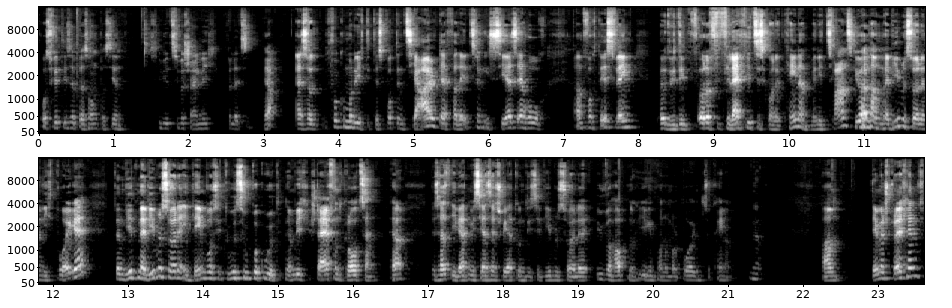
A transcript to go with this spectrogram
Was wird dieser Person passieren? Sie wird sie wahrscheinlich verletzen. Ja, also vollkommen richtig. Das Potenzial der Verletzung ist sehr, sehr hoch. Einfach deswegen, oder vielleicht wird sie es gar nicht kennen. Wenn ich 20 Jahre lang meine Wirbelsäule nicht beuge, dann wird meine Wirbelsäule in dem, was ich tue, super gut, nämlich steif und gerade sein. Ja? Das heißt, ich werde mich sehr, sehr schwer tun, diese Wirbelsäule überhaupt noch irgendwann einmal beugen zu können. Ja. Ähm, dementsprechend,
